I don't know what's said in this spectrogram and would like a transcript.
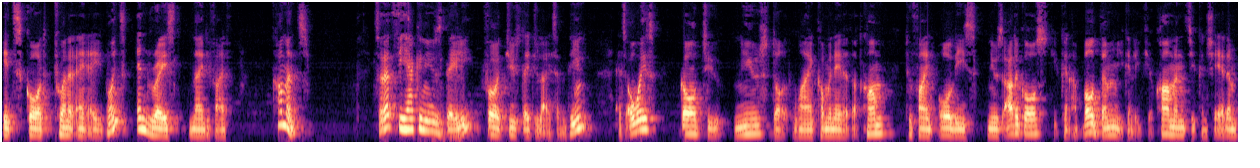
It scored 280 points and raised 95 comments. So that's the Hacker News Daily for Tuesday, July 17. As always, go to news.ycombinator.com to find all these news articles. You can upvote them, you can leave your comments, you can share them,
